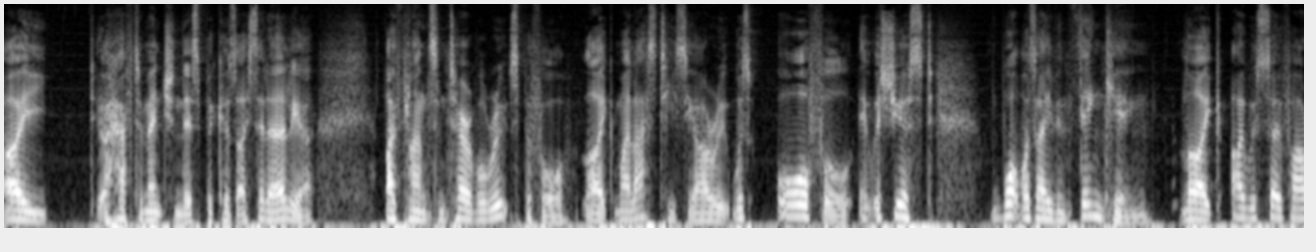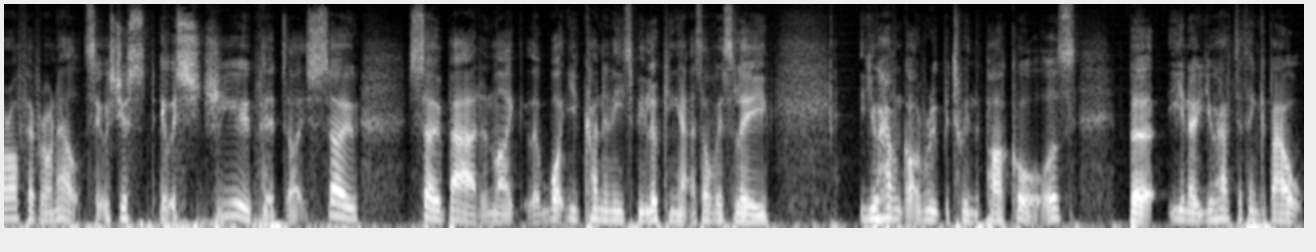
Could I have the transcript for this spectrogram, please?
I have to mention this because I said earlier, I've planned some terrible routes before. Like my last TCR route was awful. It was just what was I even thinking? Like I was so far off everyone else. It was just it was stupid. Like so so bad and like what you kind of need to be looking at is obviously you haven't got a route between the parcours, but you know, you have to think about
